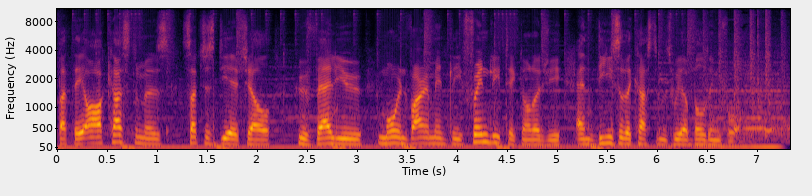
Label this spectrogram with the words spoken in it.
But there are customers such as DHL who value more environmentally friendly technology, and these are the customers we are building for.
